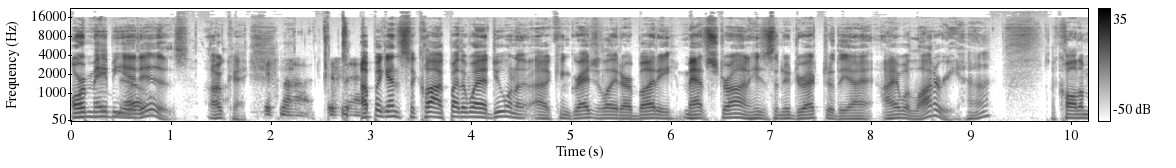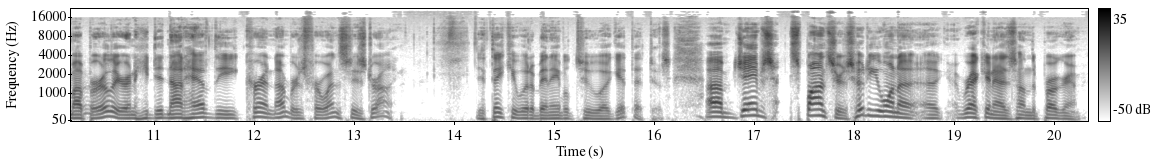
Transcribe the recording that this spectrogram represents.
Or maybe No. it is. Okay. It's not. It's not. Up against the clock. By the way, I do want to uh, congratulate our buddy Matt Strawn. He's the new director of the I- Iowa Lottery. Huh? I called him up earlier, and he did not have the current numbers for Wednesday's drawing. You think he would have been able to uh, get that to us? Um, James, sponsors. Who do you want to uh, recognize on the program?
